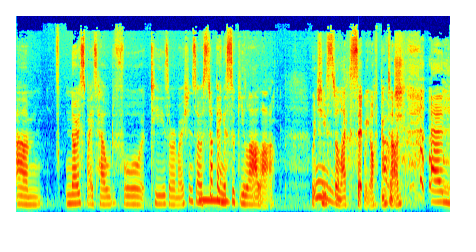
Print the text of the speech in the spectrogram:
um, no space held for tears or emotion. So I was stop being a suki la la, which used to like set me off big Ouch. time. and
